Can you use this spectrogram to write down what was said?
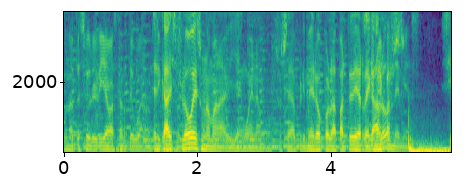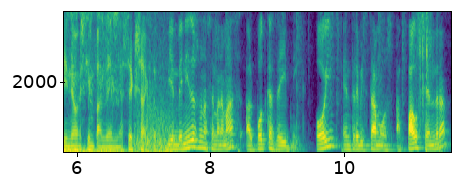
una tesorería bastante buena. el cash flow es una maravilla en Winamax. O sea, primero por la parte de Si no hay regalos. pandemias. Si no, sin pandemias, exacto. Bienvenidos una semana más al podcast de ITNIC. Hoy entrevistamos a Pau Sendra,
